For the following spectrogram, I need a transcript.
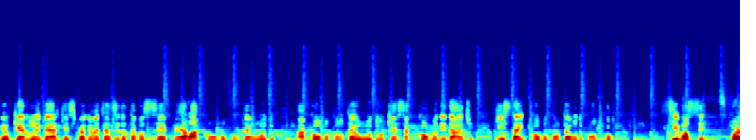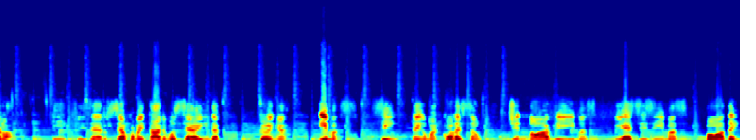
eu quero lembrar que esse programa é trazido até você pela Combo Conteúdo. A Combo Conteúdo, que é essa comunidade que está em comboconteúdo.com. Se você for lá e fizer o seu comentário, você ainda ganha imãs. Sim, tem uma coleção de nove imãs e esses imãs podem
